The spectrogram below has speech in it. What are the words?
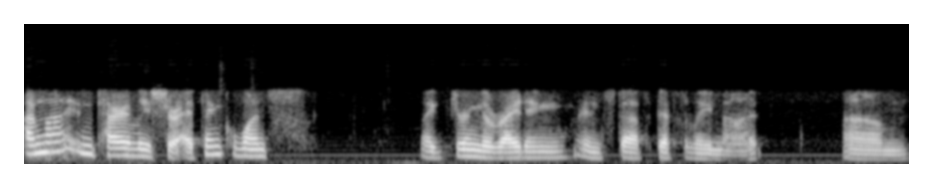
I'm not entirely sure. I think once, like during the writing and stuff, definitely not. Um,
